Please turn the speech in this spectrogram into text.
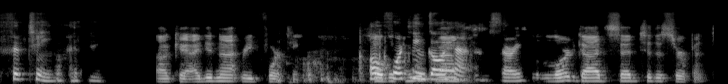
15? I think. Okay, I did not read 14. Oh, 14, go God- ahead. I'm sorry. The Lord God said to the serpent,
